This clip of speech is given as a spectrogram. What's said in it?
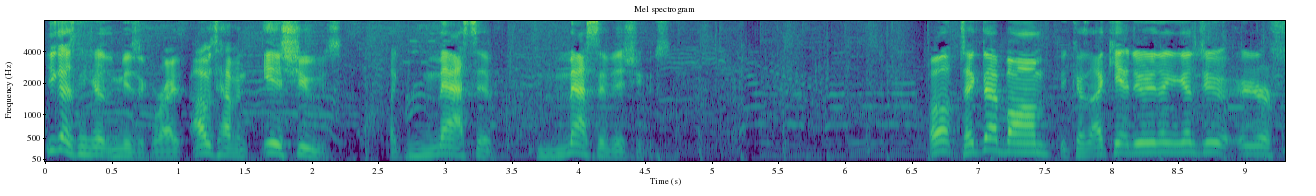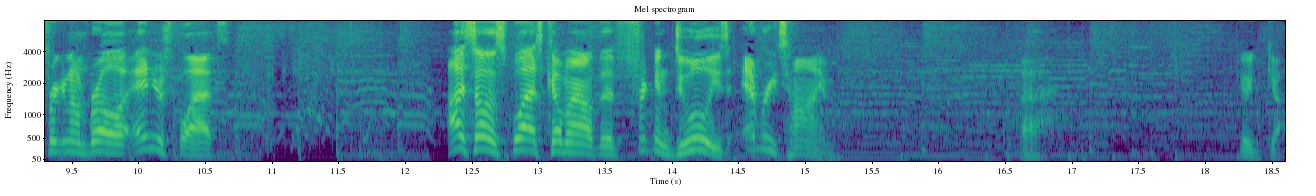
You guys can hear the music, right? I was having issues. Like, massive, massive issues. Well, take that bomb, because I can't do anything against you, your freaking umbrella and your splats. I saw the splats come out, the freaking dualies, every time. Ah. Good God.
